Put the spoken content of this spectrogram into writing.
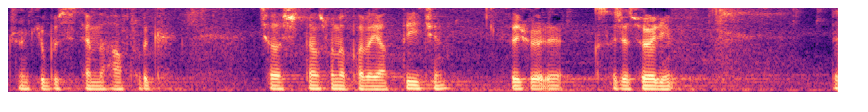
Çünkü bu sistemde haftalık çalıştıktan sonra para yattığı için size şöyle kısaca söyleyeyim. Ee,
